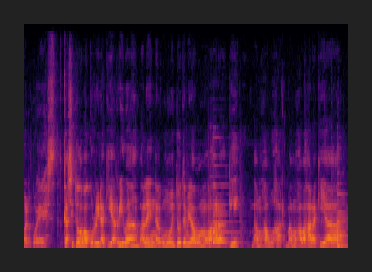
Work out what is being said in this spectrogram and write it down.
Bueno, pues casi todo va a ocurrir aquí arriba, ¿vale? En algún momento determinado vamos a bajar aquí, vamos a bajar, vamos a bajar aquí a,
